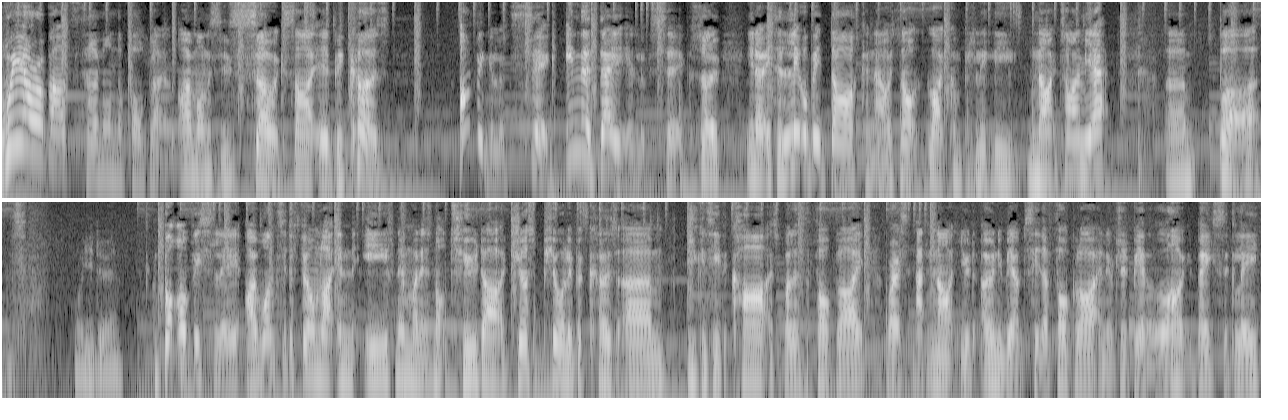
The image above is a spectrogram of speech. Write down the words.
we are about to turn on the fog light. I'm honestly so excited because I think it looks sick. In the day it looks sick. So, you know, it's a little bit darker now. It's not like completely nighttime yet. Um, but, what are you doing? But obviously, I wanted to film like in the evening when it's not too dark, just purely because um, you can see the car as well as the fog light. Whereas at night, you'd only be able to see the fog light and it would just be a light basically.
